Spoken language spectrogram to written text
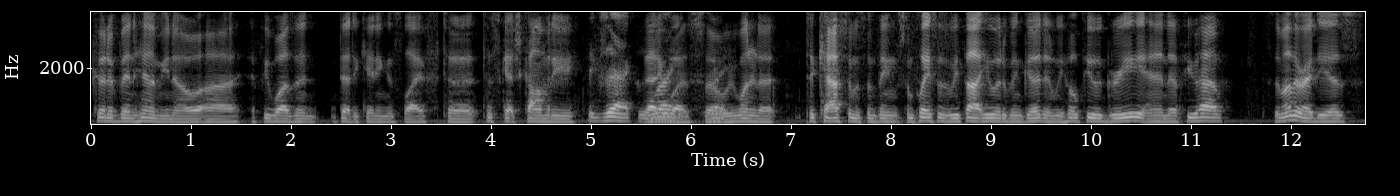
could have been him. You know, uh, if he wasn't dedicating his life to, to sketch comedy Exactly. that right, he was. So right. we wanted to to cast him in some things, some places we thought he would have been good, and we hope you agree. And if you have some other ideas,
